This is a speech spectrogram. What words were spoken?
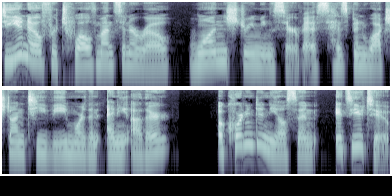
Do you know for 12 months in a row, one streaming service has been watched on TV more than any other? According to Nielsen, it's YouTube.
